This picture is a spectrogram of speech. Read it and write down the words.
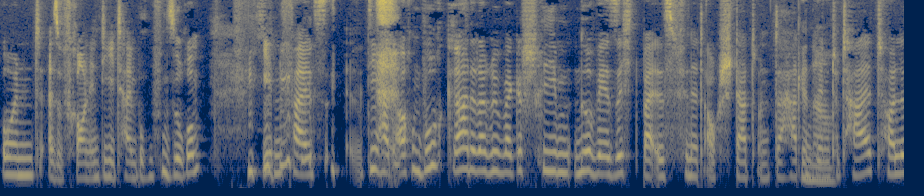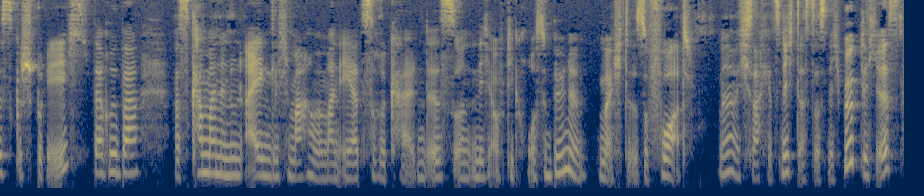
und also Frauen in digitalen Berufen so rum. Jedenfalls, die hat auch ein Buch gerade darüber geschrieben, nur wer sichtbar ist, findet auch statt. Und da hatten genau. wir ein total tolles Gespräch darüber, was kann man denn nun eigentlich machen, wenn man eher zurückhaltend ist und nicht auf die große Bühne möchte, sofort. Ne? Ich sage jetzt nicht, dass das nicht möglich ist.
